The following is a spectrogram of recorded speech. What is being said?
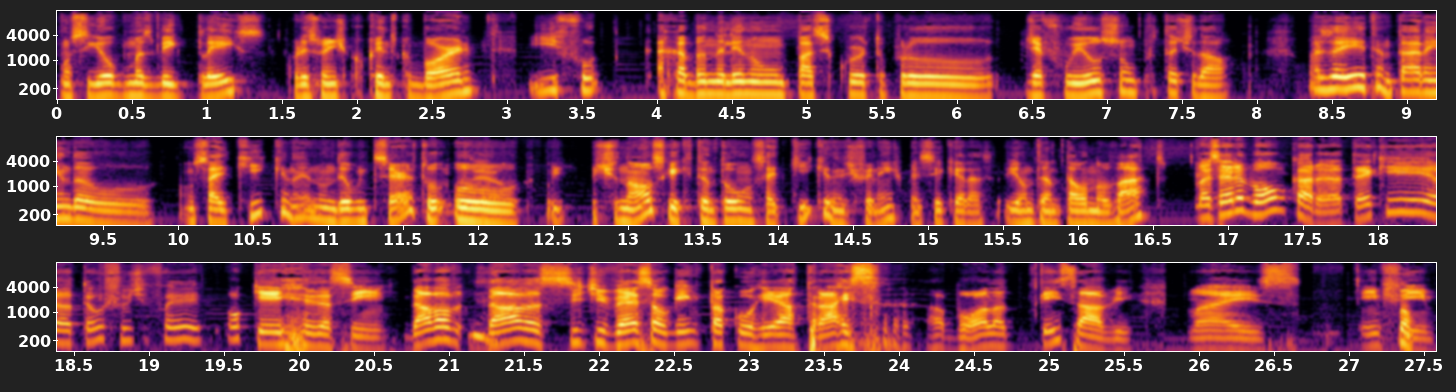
conseguiu algumas big plays, principalmente com o Kendrick Bourne, e acabando ali num passe curto pro Jeff Wilson pro touchdown. Mas aí tentaram ainda o, um sidekick, né? Não deu muito certo. O, o Chinowski que tentou um sidekick, né? Diferente. Pensei que era, iam tentar o novato. Mas era bom, cara. Até que até o chute foi ok, assim. Dava, dava se tivesse alguém pra correr atrás a bola, quem sabe. Mas, enfim.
